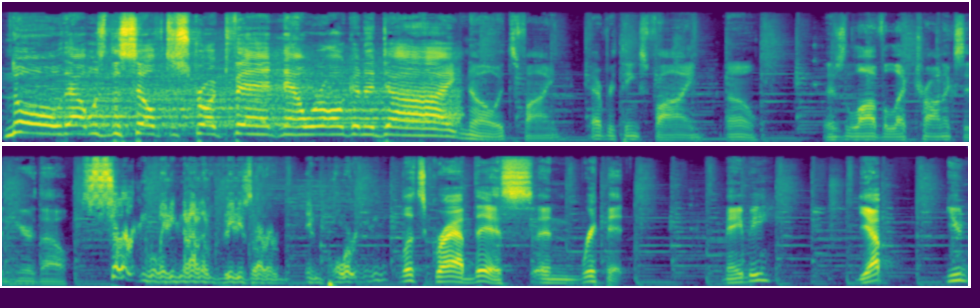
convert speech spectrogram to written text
No, that was the self-destruct vent. Now we're all gonna die. No, it's fine. Everything's fine. Oh, there's a lot of electronics in here, though. Certainly none of these are important. Let's grab this and rip it. Maybe? Yep. You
